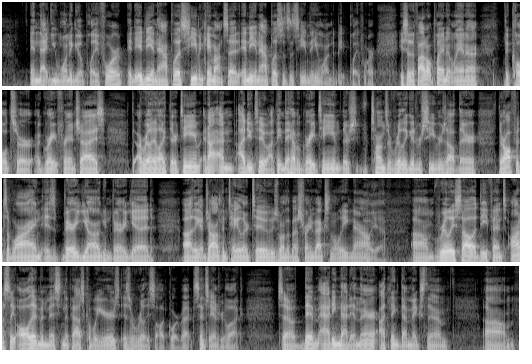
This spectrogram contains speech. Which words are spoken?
and that you want to go play for." In Indianapolis, he even came out and said Indianapolis is the team that he wanted to be play for. He said, "If I don't play in Atlanta, the Colts are a great franchise." I really like their team, and I and I do too. I think they have a great team. There's tons of really good receivers out there. Their offensive line is very young and very good. Uh, they got Jonathan Taylor too, who's one of the best running backs in the league now. Oh, yeah. Um, really solid defense. Honestly, all they've been missing the past couple years is a really solid quarterback since Andrew Luck. So them adding that in there, I think that makes them um,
